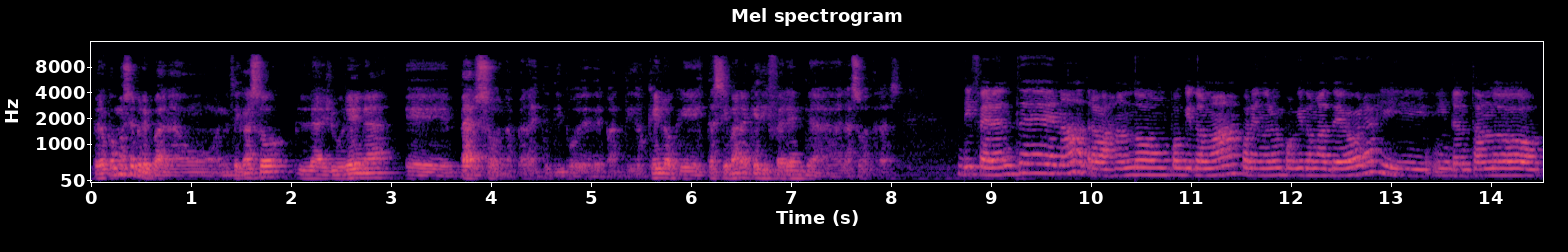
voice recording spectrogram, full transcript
Pero ¿cómo se prepara, o, en este caso, la Llurena eh, persona para este tipo de, de partidos? ¿Qué es lo que esta semana que es diferente a las otras? Diferente, nada, trabajando un poquito más, poniéndole un poquito más de horas y intentando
